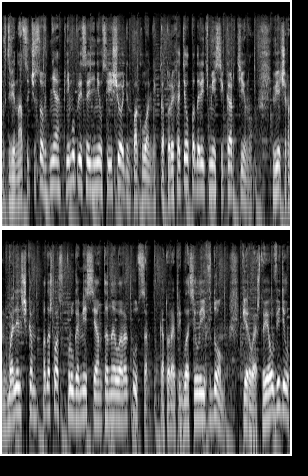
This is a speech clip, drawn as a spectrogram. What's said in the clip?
В 12 часов дня к нему присоединился еще один поклонник, который хотел подарить Месси картину. Вечером к болельщикам подошла супруга Месси Антонелла Ракуца, которая пригласила их в дом. Первое, что я увидел,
